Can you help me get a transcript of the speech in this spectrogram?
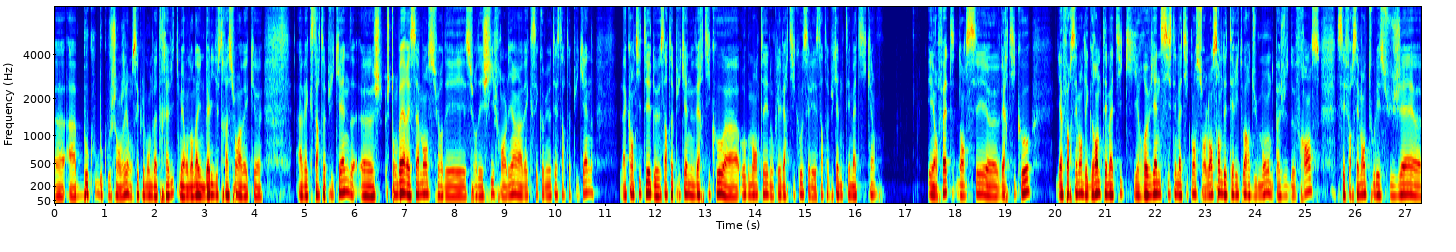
euh, a beaucoup, beaucoup changé. On sait que le monde va très vite, mais on en a une belle illustration avec, euh, avec Startup Weekend. Euh, je, tombais récemment sur des, sur des chiffres en lien avec ces communautés Startup Weekend. La quantité de Startup Weekend verticaux a augmenté. Donc, les verticaux, c'est les Startup Weekend thématiques. Hein. Et en fait, dans ces verticaux, il y a forcément des grandes thématiques qui reviennent systématiquement sur l'ensemble des territoires du monde, pas juste de France. C'est forcément tous les sujets euh,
